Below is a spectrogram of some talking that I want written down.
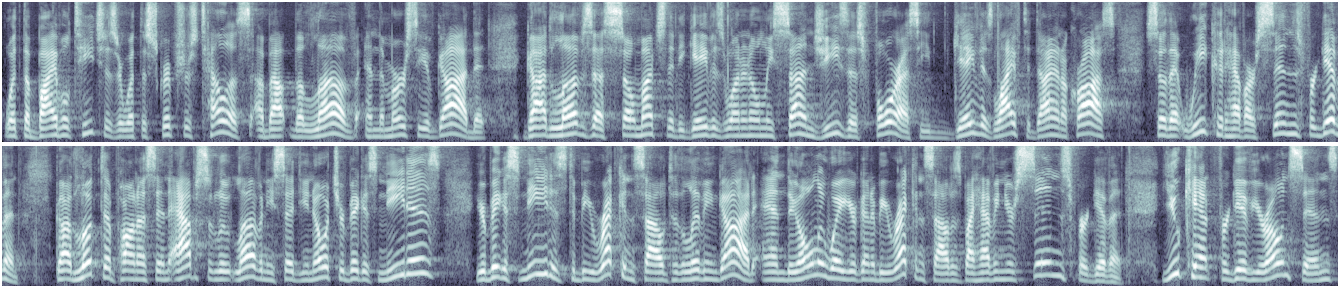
what the Bible teaches or what the scriptures tell us about the love and the mercy of God. That God loves us so much that He gave His one and only Son, Jesus, for us. He gave His life to die on a cross so that we could have our sins forgiven. God looked upon us in absolute love and He said, You know what your biggest need is? Your biggest need is to be reconciled to the living God. And the only way you're going to be reconciled is by having your sins forgiven. You can't forgive your own sins,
